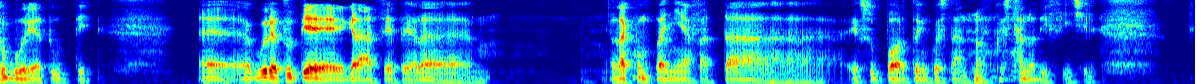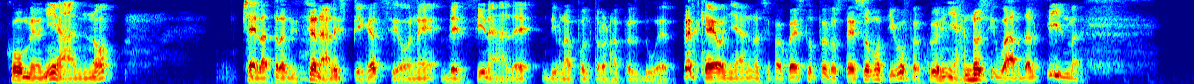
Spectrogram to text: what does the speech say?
auguri a tutti. Eh, auguri a tutti e grazie per eh, la compagnia fatta e il supporto in quest'anno, in quest'anno difficile. Come ogni anno c'è la tradizionale spiegazione del finale di una poltrona per due. Perché ogni anno si fa questo? Per lo stesso motivo per cui ogni anno si guarda il film.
